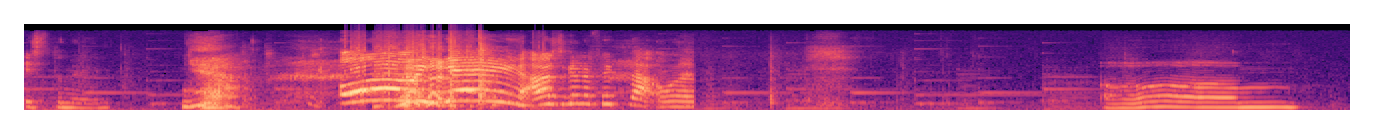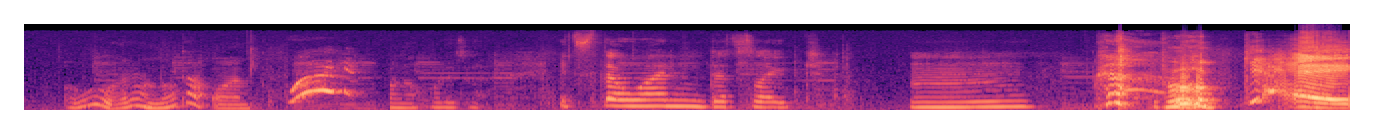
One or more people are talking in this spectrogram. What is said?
it's the moon. Yeah. Oh, yay! I was gonna pick that one. Um. Oh, I don't know that one. What? I don't know. What is it? It's the one that's like, mm. Okay.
